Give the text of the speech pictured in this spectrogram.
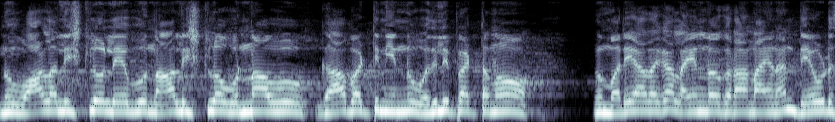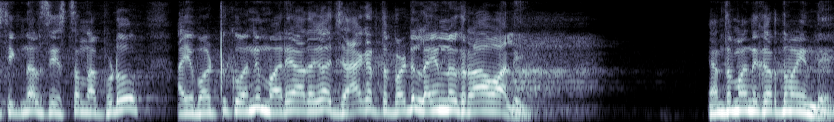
నువ్వు వాళ్ళ లిస్టులో లేవు నా లిస్టులో ఉన్నావు కాబట్టి నిన్ను వదిలిపెట్టను. నువ్వు మర్యాదగా లైన్లోకి రా నాయన అని దేవుడు సిగ్నల్స్ ఇస్తున్నప్పుడు అవి పట్టుకొని మర్యాదగా జాగ్రత్త పడి లైన్లోకి రావాలి. ఎంతమందికి అర్థమైంది?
